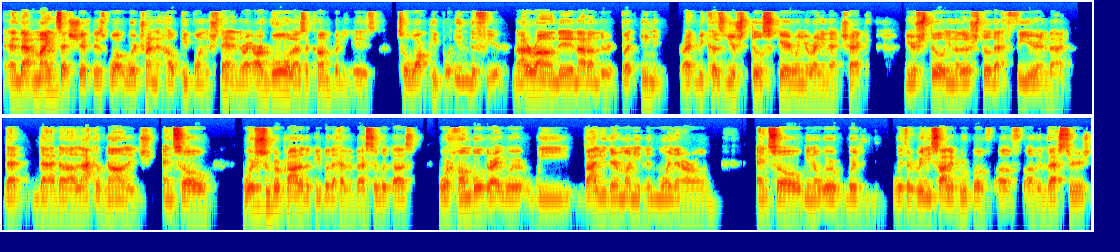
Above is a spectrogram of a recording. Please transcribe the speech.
And that mindset shift is what we're trying to help people understand, right? Our goal as a company is to walk people in the fear, not around it, not under it, but in it, right? Because you're still scared when you're writing that check. You're still, you know, there's still that fear and that, that, that uh, lack of knowledge. And so we're super proud of the people that have invested with us. We're humbled, right? We're, we value their money more than our own and so, you know, we're we're with a really solid group of of, of investors,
